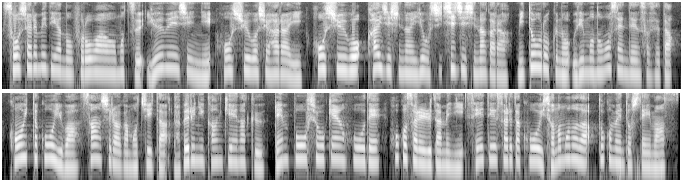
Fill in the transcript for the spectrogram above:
ソーシャルメディアのフォロワーを持つ有名人に報酬を支払い、報酬を開示しないよう指示しながら未登録の売り物を宣伝させた。こういった行為は3氏らが用いたラベルに関係なく、連邦証券法で保護されるために制定された行為そのものだとコメントしています。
